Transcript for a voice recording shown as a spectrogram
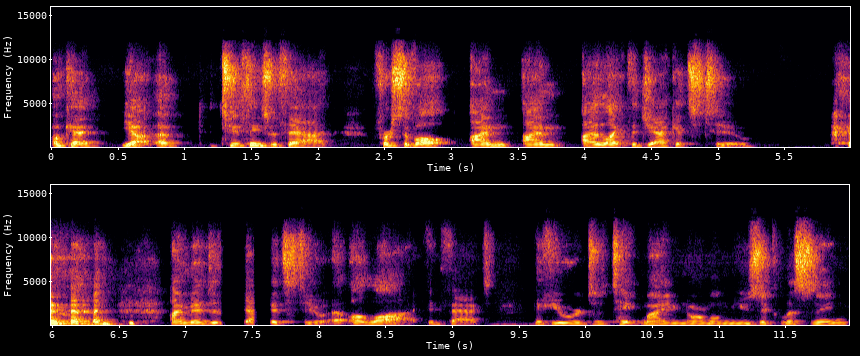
Okay. Yeah uh, two things with that. First of all i'm i'm i like the jackets too. I'm into the jackets too a, a lot in fact. If you were to take my normal music listening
